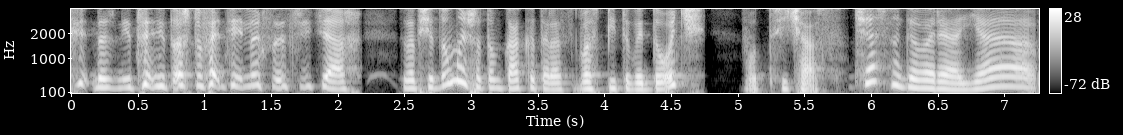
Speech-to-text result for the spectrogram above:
даже не то, не то, что в отдельных соцсетях. Ты вообще думаешь о том, как это раз воспитывать дочь вот сейчас? Честно говоря, я...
